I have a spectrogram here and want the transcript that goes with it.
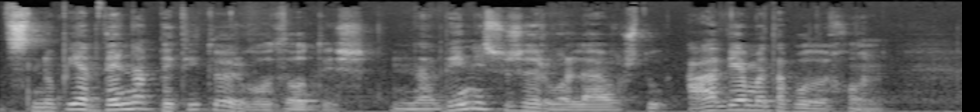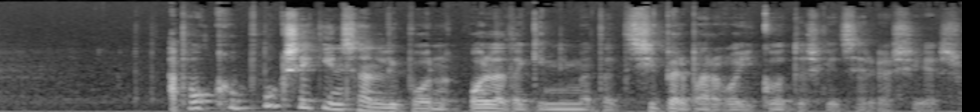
στην οποία δεν απαιτεί το εργοδότης να δίνει στους εργολάβου του άδεια μεταποδοχών. Από πού ξεκίνησαν λοιπόν όλα τα κινήματα της υπερπαραγωγικότητας και της εργασίας;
